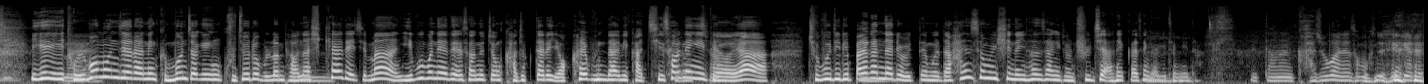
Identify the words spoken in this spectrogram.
이게 이 돌봄 네. 문제라는 근본적인 구조를 물론 변화시켜야 음. 되지만 이 부분에 대해서는 좀 가족들의 역할 분담이 같이 선행이 그렇죠. 되어야 주부들이 빨간 음. 날이 올 때마다 한숨을 쉬는 현상이 좀 줄지 않을까 생각이 음. 듭니다. 일단은 가족 안에서 먼저 해결을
